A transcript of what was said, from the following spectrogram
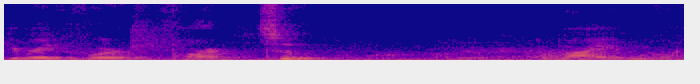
Get ready for part two. Bye, everyone.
